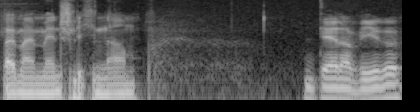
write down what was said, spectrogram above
bei meinem menschlichen Namen. Der da wäre.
